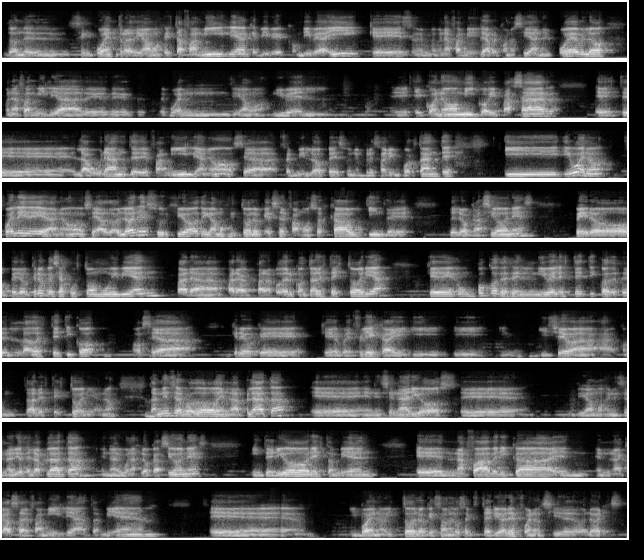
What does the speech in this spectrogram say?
donde se encuentra, digamos, esta familia que vive, convive ahí, que es una familia reconocida en el pueblo, una familia de buen, digamos, nivel eh, económico y pasar, este, laburante de familia, ¿no? O sea, Fermín López, un empresario importante. Y, bueno, fue la idea, ¿no? O sea, Dolores surgió, digamos, en todo lo que es el famoso scouting de, locaciones, pero, pero creo que se ajustó muy bien para, para, poder contar esta historia, que un poco desde el nivel estético, desde el lado estético, o sea, creo que, refleja y, lleva a contar esta historia. ¿no? También se rodó en La Plata, eh, en escenarios, eh, digamos, en escenarios de La Plata, en algunas locaciones, interiores también, en una fábrica, en, una casa de familia también. Eh, y bueno, y todo lo que son los exteriores fueron sí de Dolores.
